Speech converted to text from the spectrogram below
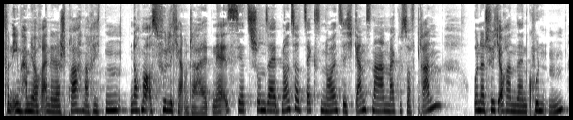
von ihm haben ja auch eine der Sprachnachrichten, nochmal ausführlicher unterhalten. Er ist jetzt schon seit 1996 ganz nah an Microsoft dran und natürlich auch an seinen Kunden.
